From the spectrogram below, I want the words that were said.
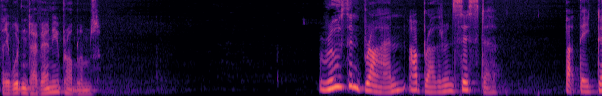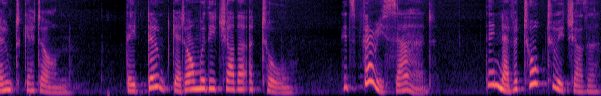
they wouldn't have any problems. Ruth and Brian are brother and sister, but they don't get on. They don't get on with each other at all. It's very sad. They never talk to each other.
